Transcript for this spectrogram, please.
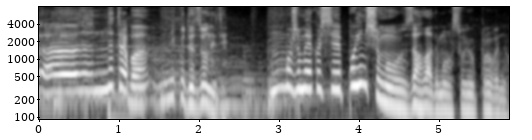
Е, не треба нікуди дзвонити. Може, ми якось е, по-іншому загладимо свою провину.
